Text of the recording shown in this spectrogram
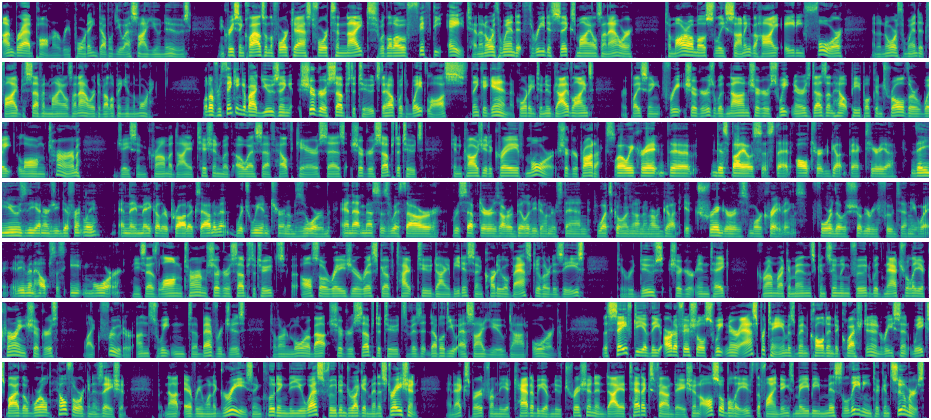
I'm Brad Palmer reporting WSIU News. Increasing clouds on the forecast for tonight with a low 58 and a north wind at 3 to 6 miles an hour. Tomorrow, mostly sunny, the high 84 and a north wind at 5 to 7 miles an hour developing in the morning. Well, if you're thinking about using sugar substitutes to help with weight loss, think again. According to new guidelines, replacing free sugars with non sugar sweeteners doesn't help people control their weight long term. Jason Crum, a dietitian with OSF Healthcare, says sugar substitutes can cause you to crave more sugar products. Well, we create the dysbiosis, that altered gut bacteria. They use the energy differently and they make other products out of it, which we in turn absorb. And that messes with our receptors, our ability to understand what's going on in our gut. It triggers more cravings for those sugary foods anyway. It even helps us eat more. He says long term sugar substitutes also raise your risk of type 2 diabetes and cardiovascular disease. To reduce sugar intake, Crum recommends consuming food with naturally occurring sugars like fruit or unsweetened beverages. To learn more about sugar substitutes, visit WSIU.org. The safety of the artificial sweetener aspartame has been called into question in recent weeks by the World Health Organization, but not everyone agrees, including the U.S. Food and Drug Administration. An expert from the Academy of Nutrition and Dietetics Foundation also believes the findings may be misleading to consumers.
